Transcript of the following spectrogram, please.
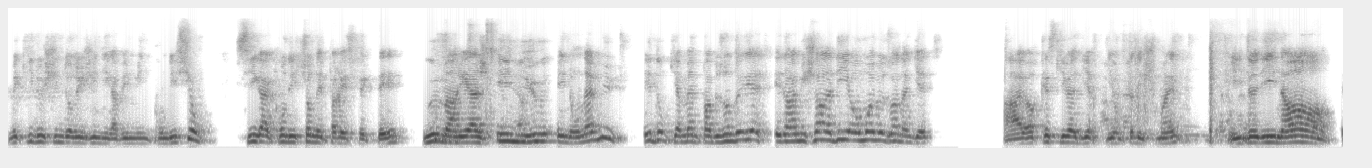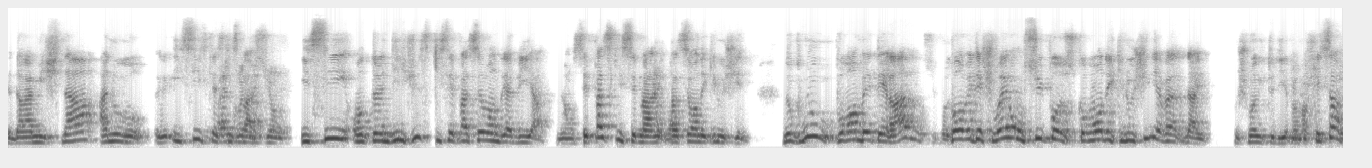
Mais Kiddushin d'origine, il avait mis une condition. Si la condition n'est pas respectée, le mariage est nul et non avenu. Et donc, il n'y a même pas besoin de guette. Et dans la Mishnah, on a dit, il y a au moins besoin d'un guette. Alors, qu'est-ce qu'il va dire Il te dit non, dans la Mishnah, à nouveau, ici, qu'est-ce qui se passe? Ici, on te dit juste ce qui s'est passé en Gabia, mais on ne sait pas ce qui s'est passé en Ekilushin. Donc, nous, pour embêter Rav, pour embêter Shmuel, on suppose qu'au moment des Kilushin, il y avait un Tnaï. Shmuel, il te dit, il n'y a pas marqué ça.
